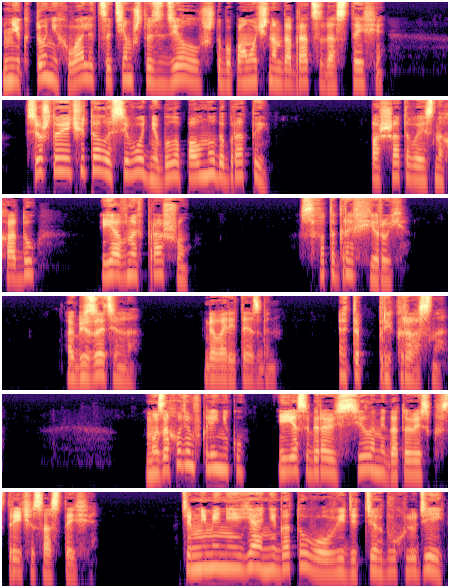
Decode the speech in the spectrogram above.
Никто не хвалится тем, что сделал, чтобы помочь нам добраться до Стефи. Все, что я читала сегодня, было полно доброты. Пошатываясь на ходу, я вновь прошу. «Сфотографируй». «Обязательно», — говорит Эсбин. «Это прекрасно». Мы заходим в клинику, и я собираюсь силами, готовясь к встрече со Стефи. Тем не менее, я не готова увидеть тех двух людей,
